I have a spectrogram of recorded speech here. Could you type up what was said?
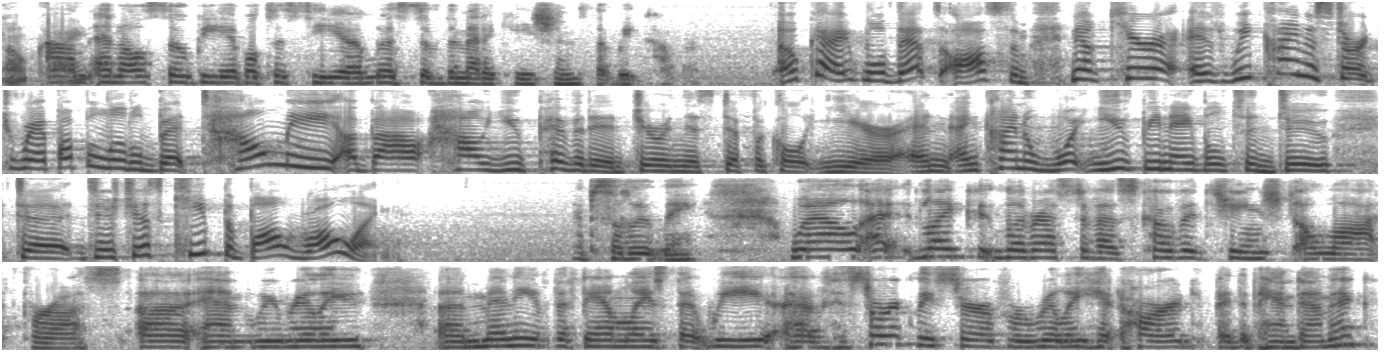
Okay. Um, and also be able to see a list of the medications that we cover. Okay, well, that's awesome. Now, Kira, as we kind of start to wrap up a little bit, tell me about how you pivoted during this difficult year and, and kind of what you've been able to do to, to just keep the ball rolling. Absolutely. Well, I, like the rest of us, COVID changed a lot for us. Uh, and we really, uh, many of the families that we have historically served were really hit hard by the pandemic,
